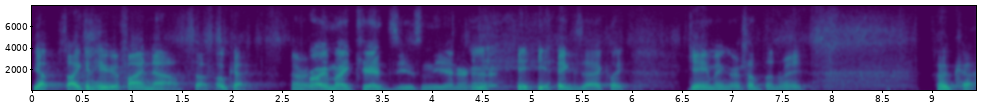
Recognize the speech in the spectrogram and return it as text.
Yep. So I can hear you fine now. So okay. All right. Probably my kids using the internet. yeah, exactly. Gaming or something, right? Okay.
